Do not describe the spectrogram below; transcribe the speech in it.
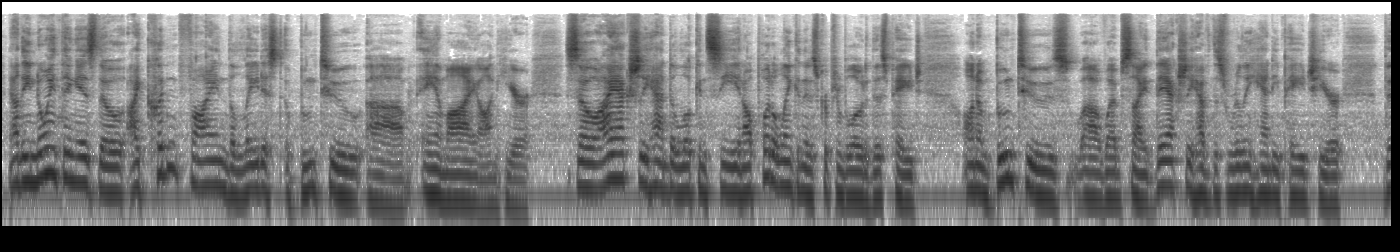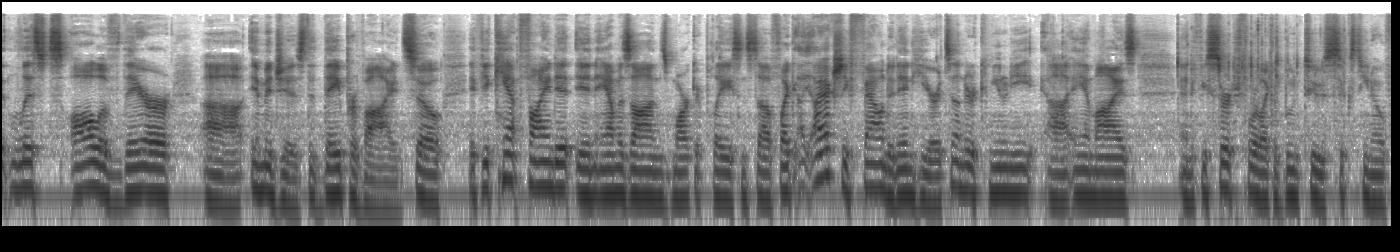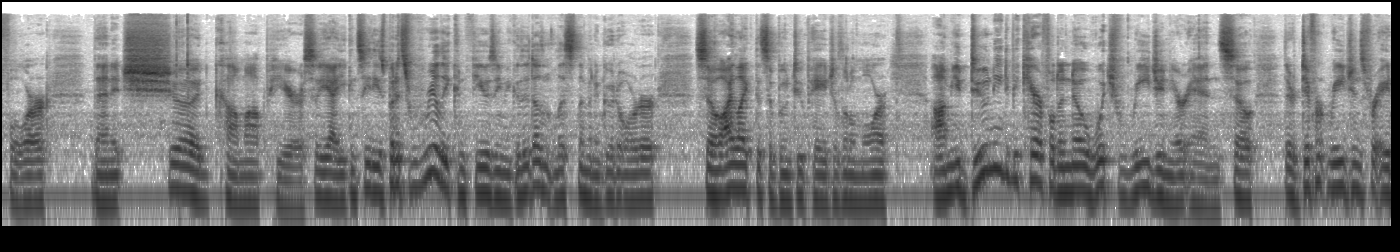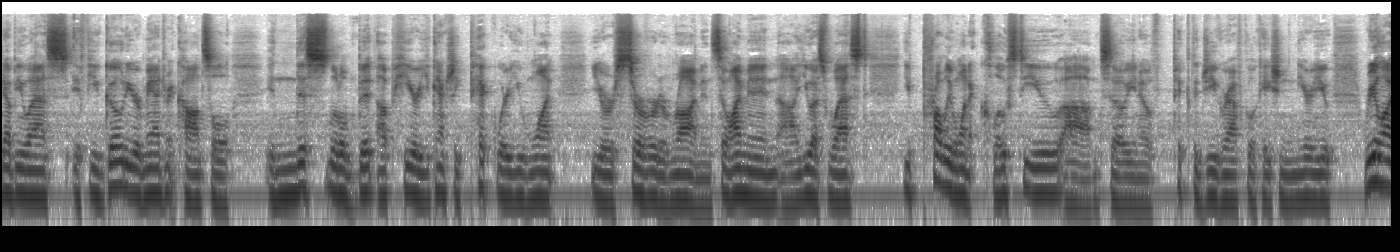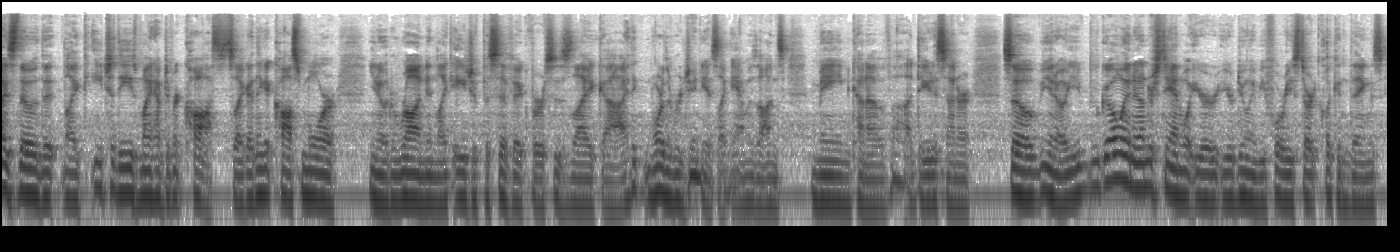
Now the annoying thing is though, I couldn't find the latest Ubuntu uh, AMI on here. So I actually had to look and see, and I'll put a link in the description below to this page. On Ubuntu's uh, website, they actually have this really handy page here that lists all of their uh, images that they provide. So if you can't find it in Amazon's marketplace and stuff, like I, I actually found it in here. It's under community uh, AMIs, and if you search for like Ubuntu 1604, then it should come up here. So yeah, you can see these, but it's really confusing because it doesn't list them in a good order. So I like this Ubuntu page a little more. Um, you do need to be careful to know which region you're in. So there are different regions for AWS. If you go to your management console, in this little bit up here, you can actually pick where you want your server to run. And so I'm in uh, US West. You probably want it close to you. Um, so, you know, pick the geographic location near you. Realize though that like each of these might have different costs. Like I think it costs more, you know, to run in like Asia Pacific versus like, uh, I think Northern Virginia is like Amazon's main kind of uh, data center. So, you know, you go in and understand what you're, you're doing before you start clicking things.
